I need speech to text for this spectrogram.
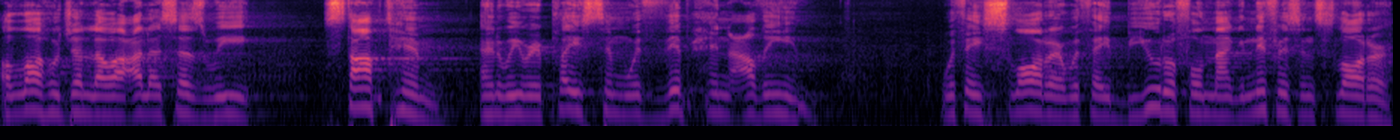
Allah Jalla wa ala says, We stopped him and we replaced him with dhibhin azim, with a slaughter, with a beautiful, magnificent slaughter.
